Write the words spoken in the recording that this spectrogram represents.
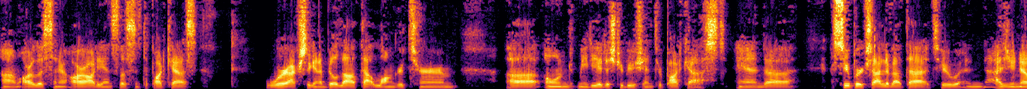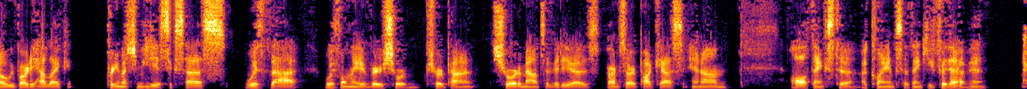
um, our listener, our audience listens to podcasts, we're actually going to build out that longer term uh, owned media distribution through podcast. And uh, super excited about that too. And as you know, we've already had like pretty much immediate success with that, with only a very short, short, amount, short amounts of videos, or I'm sorry, podcasts, and um, all thanks to Acclaim. So thank you for that, man.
